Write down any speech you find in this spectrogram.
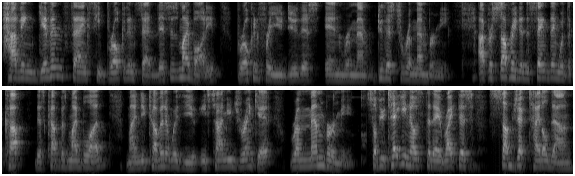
Having given thanks, he broke it and said, This is my body, broken for you. Do this in remember, do this to remember me. After supper, he did the same thing with the cup. This cup is my blood, my new covenant with you. Each time you drink it, remember me. So if you're taking notes today, write this subject title down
